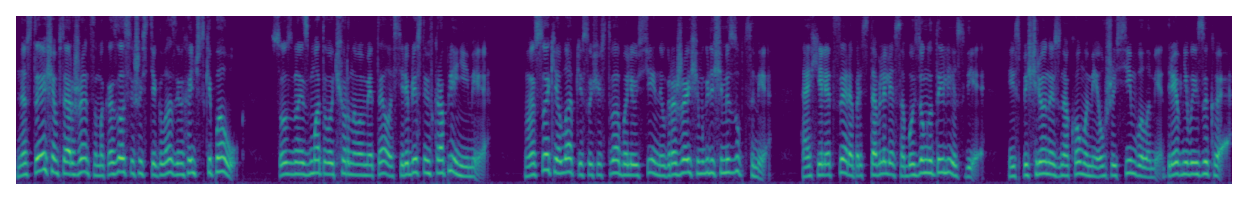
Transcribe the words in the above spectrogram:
Настоящим вторженцем оказался шестиглазый механический паук, созданный из матового черного металла с серебристыми вкраплениями — Высокие лапки существа были усеяны угрожающими выглядящими зубцами, а хелицеры представляли собой изогнутые лезвия, испещренные знакомыми уже символами древнего языка.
